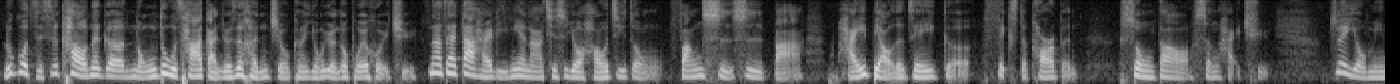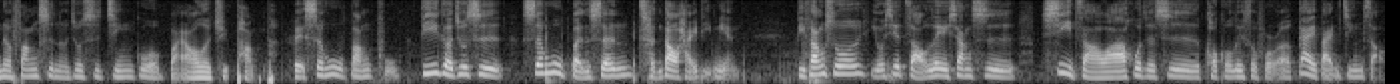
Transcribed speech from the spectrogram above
如果只是靠那个浓度差，感觉是很久，可能永远都不会回去。那在大海里面呢，其实有好几种方式是把海表的这一个 fixed carbon 送到深海去。最有名的方式呢，就是经过 biology pump，对，生物帮浦。第一个就是生物本身沉到海里面。比方说，有些藻类，像是细藻啊，或者是 coccolithophore 呃盖板金藻，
